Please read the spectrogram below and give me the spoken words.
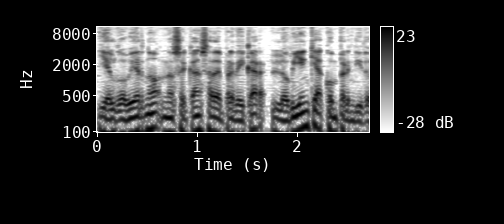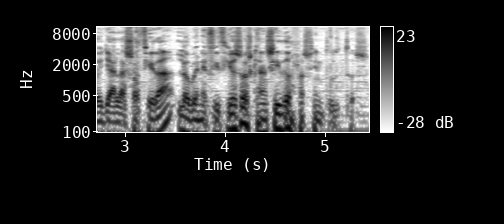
y el gobierno no se cansa de predicar lo bien que ha comprendido ya la sociedad lo beneficiosos que han sido los indultos.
